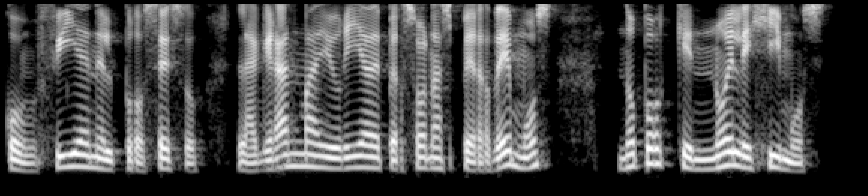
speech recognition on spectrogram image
Confía en el proceso. La gran mayoría de personas perdemos no porque no elegimos,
